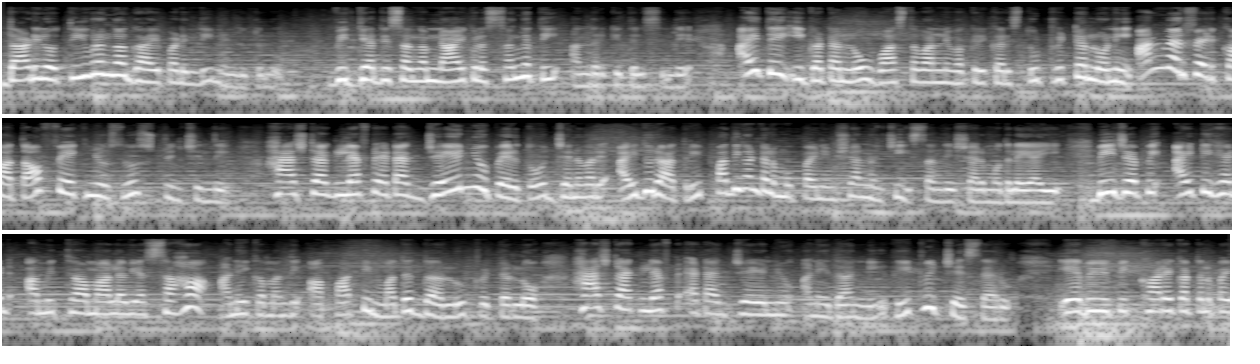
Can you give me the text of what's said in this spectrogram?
దాడిలో తీవ్రంగా గాయపడింది నిందితులు. విద్యార్థి సంఘం నాయకుల సంగతి అందరికీ తెలిసిందే. అయితే ఈ ఘటనలో వాస్తవాల్ని వక్రీకరిస్తూ ట్విట్టర్లోని అన్వెరిఫైడ్ ఖాతా ఫేక్ న్యూస్ను సృష్టించింది. Hash tag left attack JNU పేరుతో జనవరి ఐదు రాత్రి పది గంటల ముప్పై నిమిషాల నుంచి సందేశాలు మొదలయ్యాయి. BJP IT head Amit Malviya సహా అనేక మంది ఆ పార్టీ మద్దతుదారులు ట్విట్టర్లో hash tag left attack JNU అనే దాన్ని రీట్వీట్ చేశారు. ఏబీవీపీ కార్యకర్తలపై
